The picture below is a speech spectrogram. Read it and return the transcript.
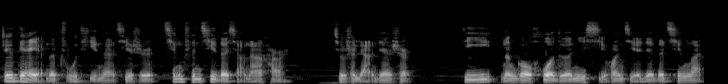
这个电影的主题呢，其实青春期的小男孩就是两件事：第一，能够获得你喜欢姐姐的青睐；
